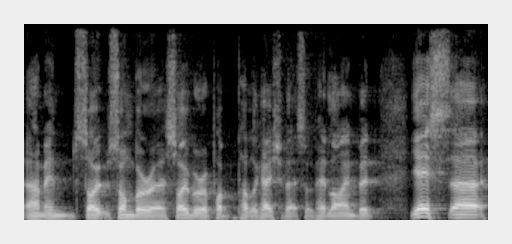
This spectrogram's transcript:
um, and so somber, uh, sober a publication for that sort of headline. But yes, uh,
